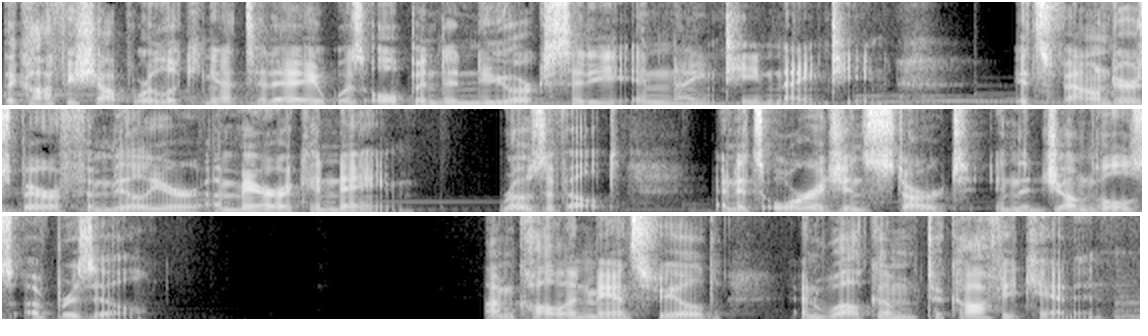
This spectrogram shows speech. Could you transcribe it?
The coffee shop we're looking at today was opened in New York City in 1919. Its founders bear a familiar American name, Roosevelt, and its origins start in the jungles of Brazil. I'm Colin Mansfield, and welcome to Coffee Canon.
